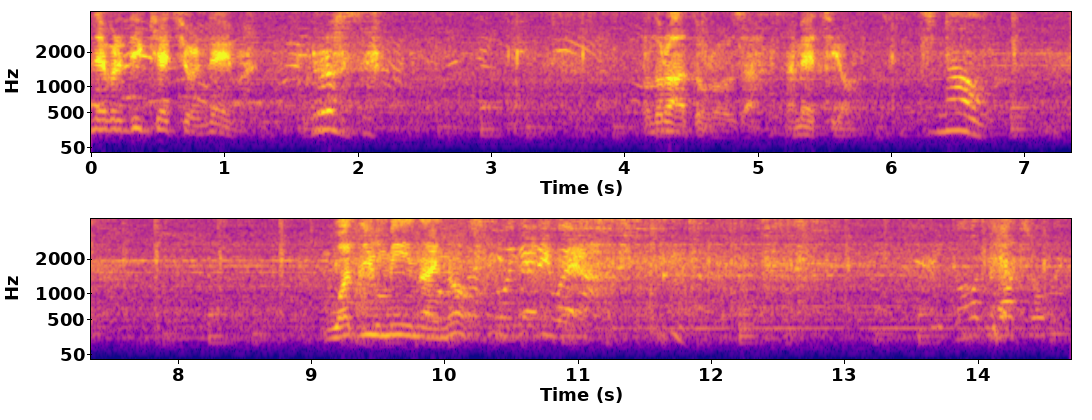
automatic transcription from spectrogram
I never did catch your name. Rosa. Honorato, Rosa. I'm Ezio. No. What do you mean I know? going anywhere. May God watch over you.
